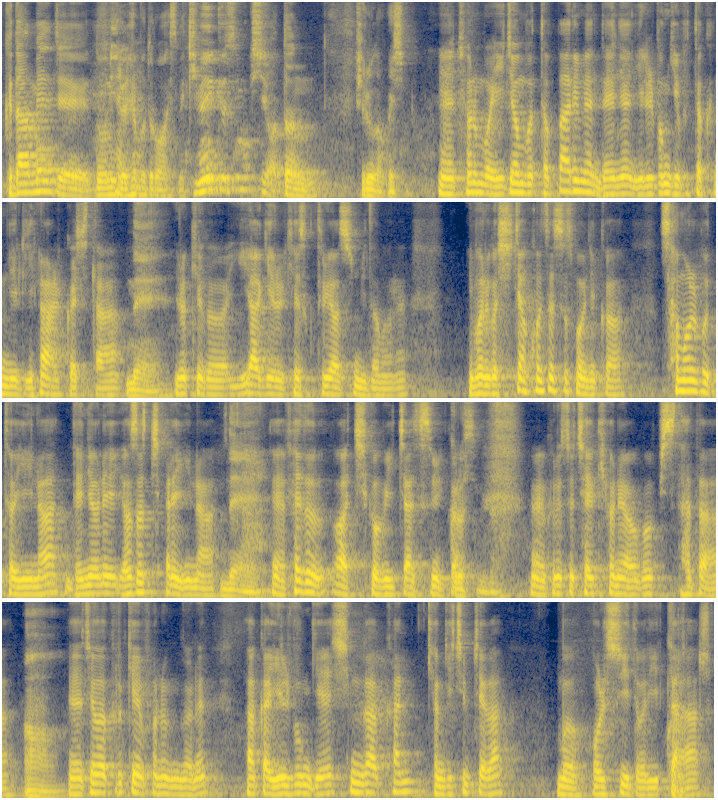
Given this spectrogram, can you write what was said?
그 다음에 이제 논의를 해보도록 하겠습니다. 김영익 교수님 혹시 어떤 뷰를 갖고 계십니까? 예, 저는 뭐 이전부터 빠르면 내년 1분기부터 금리를 인하할 것이다. 네. 이렇게 그 이야기를 계속 드려왔습니다만 이번에 그 시장 컨센서스 보니까 3월부터 인하, 내년에 여섯 차례 인하. 네. 예, 페드와 직업이 있지 않습니까? 그렇습니다. 예, 그래서 제 견해하고 비슷하다. 어. 예, 제가 그렇게 보는 거는 아까 1분기에 심각한 경기 침체가 뭐 올 수도 있다. 그렇죠.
